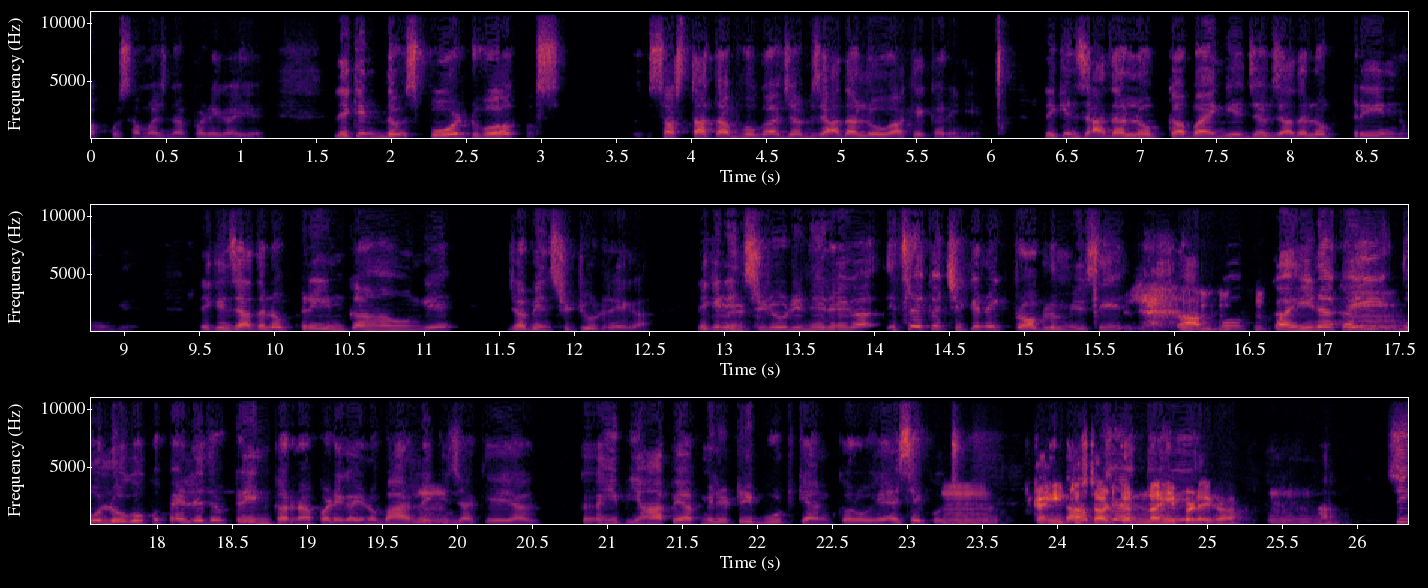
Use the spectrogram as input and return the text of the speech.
आपको समझना पड़ेगा ये लेकिन the sport works सस्ता तब होगा जब ज़्यादा लोग आके करेंगे लेकिन ज़्यादा लोग कब आएँगे जब ज़्यादा लोग ट्रेन होंगे लेकिन ज़्यादा लोग ट्रेन कहाँ होंगे जब इंस्टीट्यूट रहेगा लेकिन इंस्टीट्यूट ही नहीं रहेगा। It's like a chicken egg problem you see आपको कहीं ना कहीं hmm. वो लोगों को पहले तो ट्रेन करना पड़ेगा यू नो बाहर लेके hmm. जाके या कहीं यहाँ पे आप मिलिट्री बूट कैंप करो या ऐसे कुछ। hmm. कहीं तो स्टार्ट करना ही पड़ेगा। See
